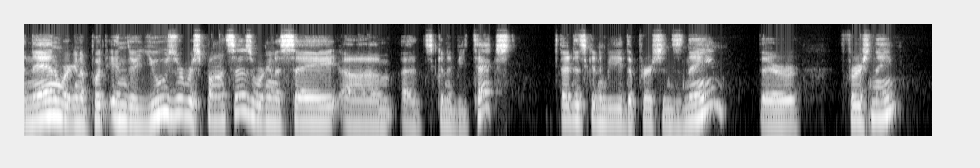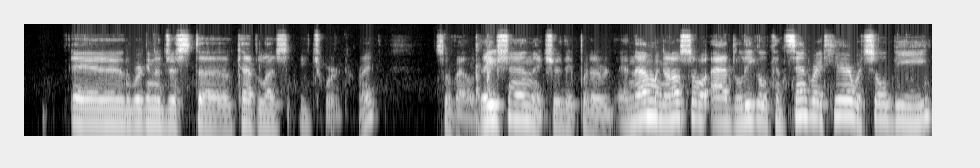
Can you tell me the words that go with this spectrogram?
and then we're going to put in the user responses. We're going to say um, it's going to be text then it's going to be the person's name their first name and we're going to just uh, capitalize each word right? So validation make sure they put it and then I'm going to also add legal consent right here which will be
